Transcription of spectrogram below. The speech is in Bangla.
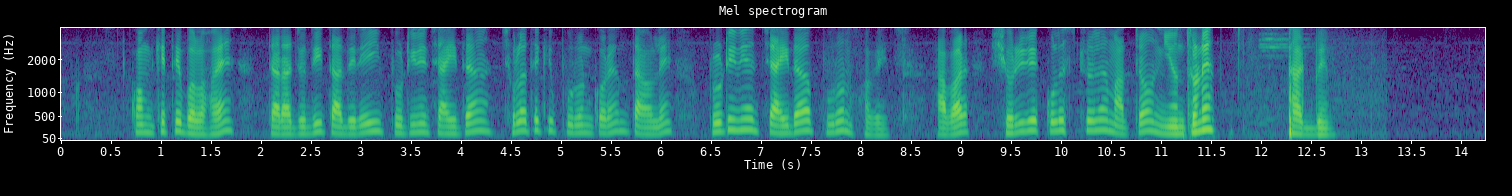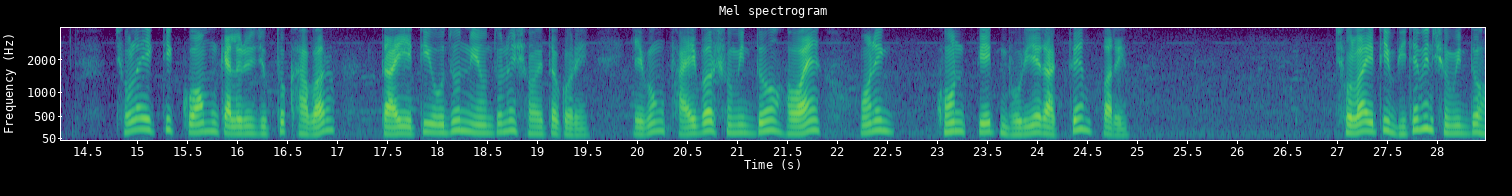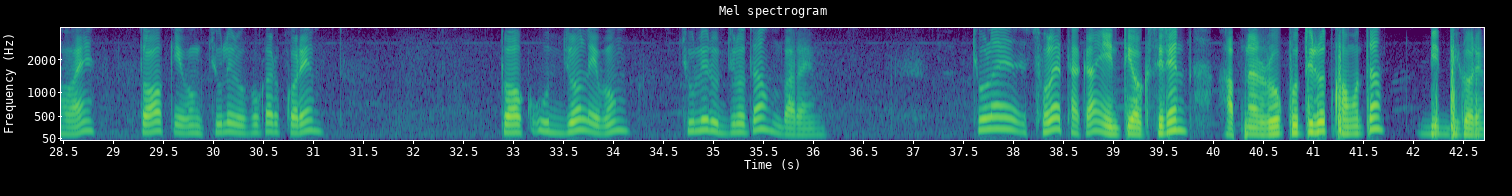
কম খেতে বলা হয়। তারা যদি তাদের এই প্রোটিনের চাহিদা ছোলা থেকে পূরণ করেন, তাহলে প্রোটিনের চাহিদা পূরণ হবে। আবার শরীরে কোলেস্টেরলের মাত্রাও নিয়ন্ত্রণে থাকবে। ছোলা একটি কম ক্যালোরিযুক্ত খাবার, তাই এটি ওজন নিয়ন্ত্রণে সহায়তা করে এবং ফাইবার সমৃদ্ধ হওয়ায় অনেকক্ষণ পেট ভরিয়ে রাখতে পারে। ছোলা এটি ভিটামিন সমৃদ্ধ হওয়ায় ত্বক এবং চুলের উপকার করে। ত্বক উজ্জ্বল এবং চুলের উজ্জ্বলতা বাড়ায়। ছোলায় ছোলায় থাকা অ্যান্টিঅক্সিডেন্ট আপনার রোগ প্রতিরোধ ক্ষমতা বৃদ্ধি করে।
